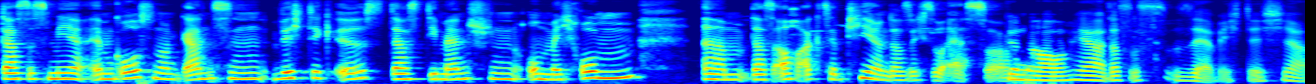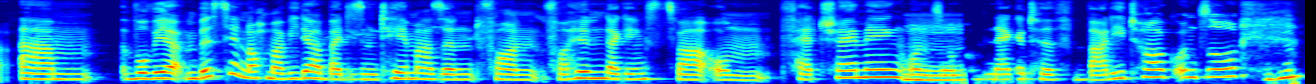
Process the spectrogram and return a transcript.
dass es mir im Großen und Ganzen wichtig ist, dass die Menschen um mich rum ähm, das auch akzeptieren, dass ich so esse. Genau, ja, das ist sehr wichtig, ja. Ähm, wo wir ein bisschen noch mal wieder bei diesem Thema sind von vorhin, da ging es zwar um Fat-Shaming und so Mhm. Negative Body Talk und so, Mhm.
